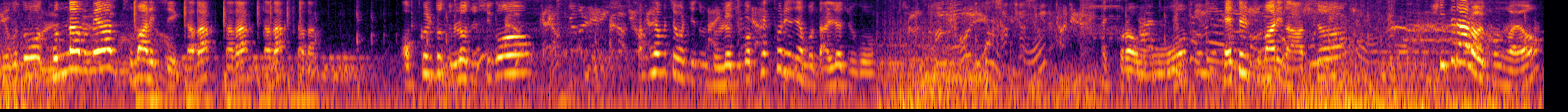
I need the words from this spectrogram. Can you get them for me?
그리고 또 돈 남으면 두 마리씩. 따닥 따닥 따닥 따닥. 업글도 눌러주시고 3피어머치 멀티 좀 돌려주고 팩토리는 한번 날려주고? 다시 돌아오고. 배틀 두 마리 나왔죠? 히드라 럴커인가요?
